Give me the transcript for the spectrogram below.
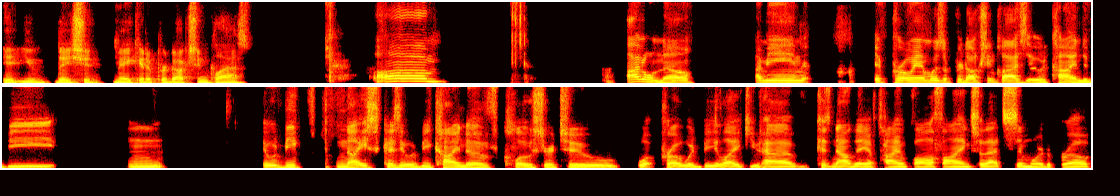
it you they should make it a production class? Um, I don't know. I mean, if pro am was a production class, it would kind of be it would be nice because it would be kind of closer to what pro would be like. You'd have because now they have time qualifying, so that's similar to pro,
